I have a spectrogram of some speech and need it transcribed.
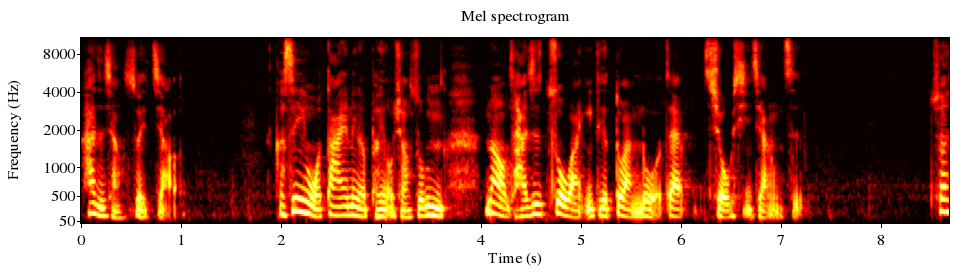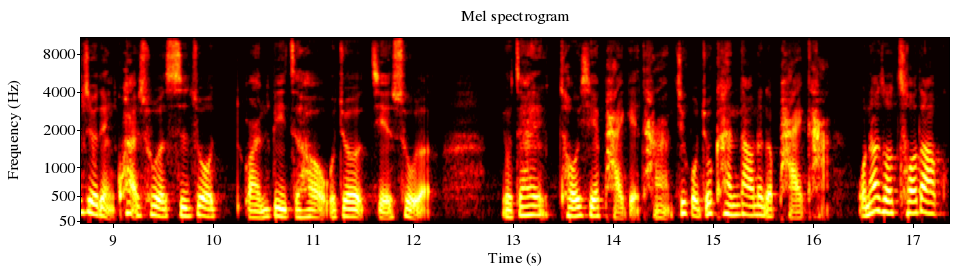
开始想睡觉了。可是因为我答应那个朋友，想说，嗯，那我还是做完一个段落再休息这样子。算是有点快速的试做完毕之后，我就结束了。有再抽一些牌给他，结果就看到那个牌卡。我那时候抽到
